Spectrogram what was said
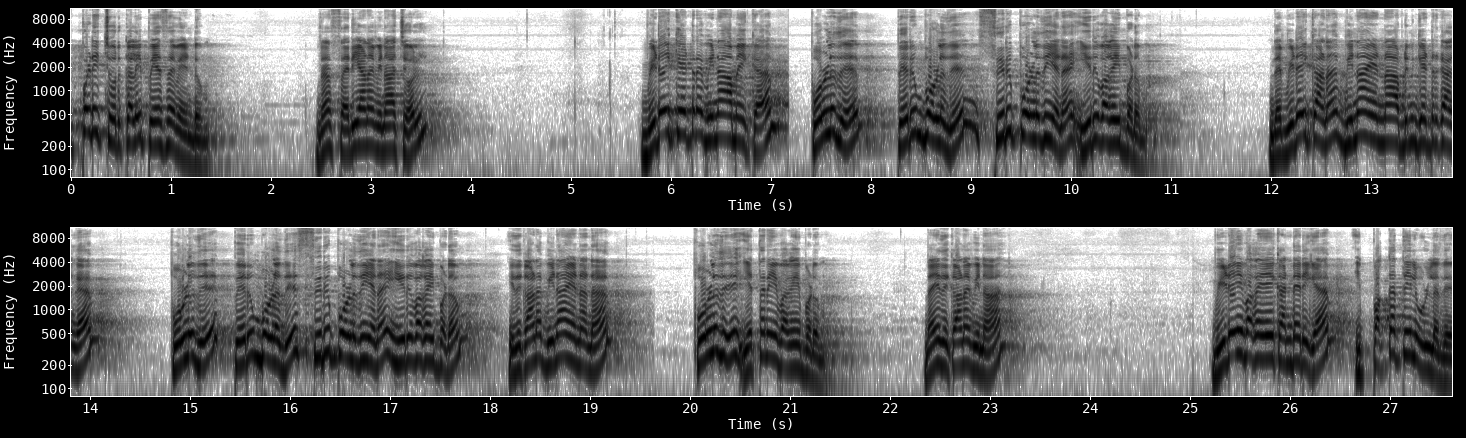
எப்படி சொற்களை பேச வேண்டும்? இதுதான் சரியான வினாச்சொல். விடைக்கேற்ற வினா அமைக்க பொழுது பெரும்பொழுது சிறு பொழுது என இரு வகைப்படும். இந்த விடைக்கான வினா என்ன அப்படின்னு கேட்டிருக்காங்க? பொழுது பெரும்பொழுது சிறு பொழுது என இரு வகைப்படும். இதுக்கான வினா என்னென்ன பொழுது எத்தனை வகைப்படும்? தான் இதுக்கான வினா. விடை வகையை கண்டறிக இப்பக்கத்தில் உள்ளது.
